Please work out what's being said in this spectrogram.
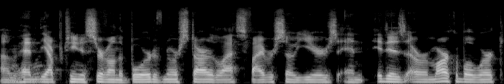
um, I've had mm-hmm. the opportunity to serve on the board of North Star the last five or so years, and it is a remarkable work.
